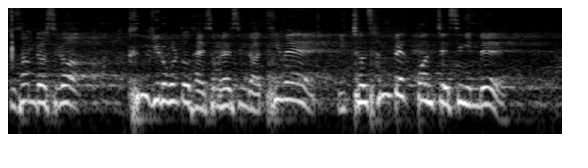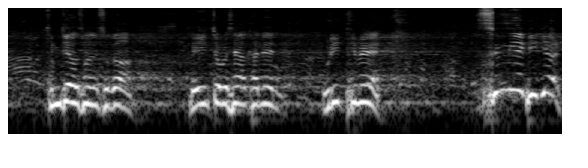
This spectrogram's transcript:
두산 베어스가 큰 기록을 또 달성을 했습니다. 팀의 2,300번째 승인데 김재호 선수가 개인적으로 생각하는 우리 팀의 승리의 비결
